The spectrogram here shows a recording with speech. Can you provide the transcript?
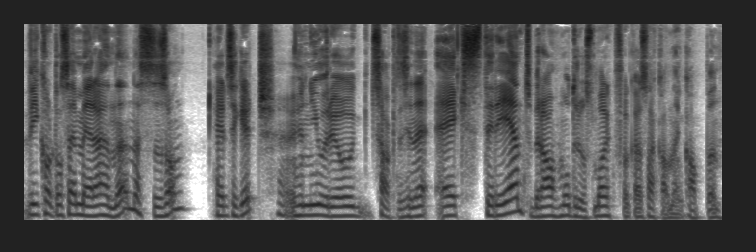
vi kommer til å se mer av henne neste sesong. Helt sikkert. Hun gjorde jo sakene sine ekstremt bra mot Rosenborg. Folk har snakka om den kampen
